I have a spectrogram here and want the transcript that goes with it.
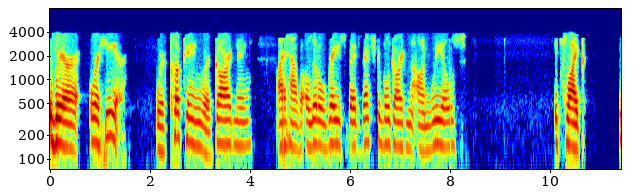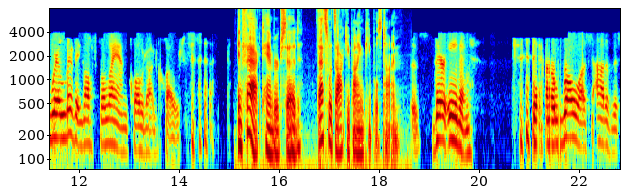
We're we're here. We're cooking, we're gardening. I have a little raised bed vegetable garden on wheels. It's like we're living off the land, quote unquote. In fact, Hamburg said, that's what's occupying people's time. They're eating. They're going to roll us out of this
